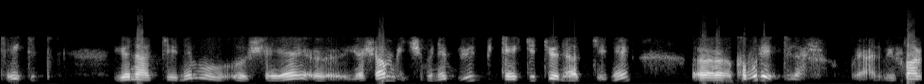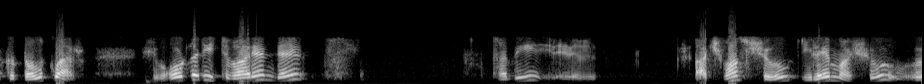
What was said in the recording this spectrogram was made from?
tehdit yönelttiğini bu e, şeye e, yaşam biçimine büyük bir tehdit yönelttiğini e, kabul ettiler. Yani bir farkındalık var. Şimdi oradan itibaren de tabii e, açmaz şu, dilema şu, e,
